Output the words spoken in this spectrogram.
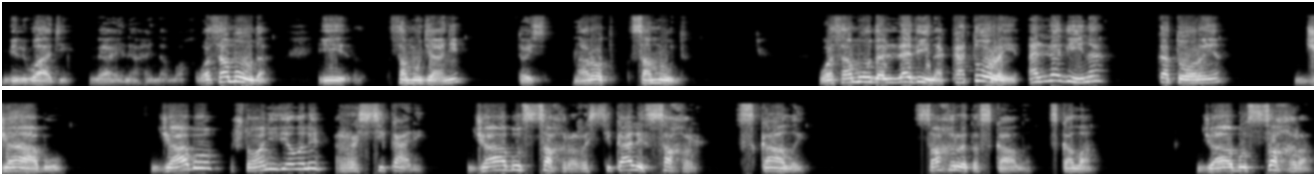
Бильвади. Ля иляха илlallah. Васамуда. И самудяне, то есть народ Самуд. Васамуда ладина, которые, алладина, которые, джабу, Джабу, что они делали? Рассекали. Джабу сахра, рассекали сахар, скалы. Сахар это скала, скала. Джабу сахра,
